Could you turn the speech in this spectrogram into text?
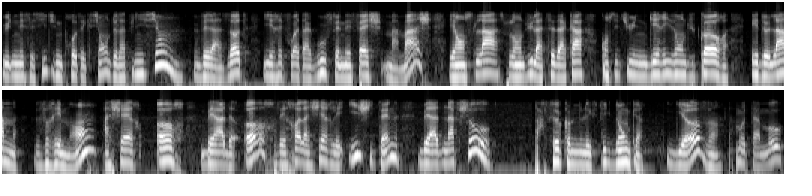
une, nécessite une protection de la punition. Velazot, irefuatagouf et mamash et en cela, sous-entendu, la tzedaka constitue une guérison du corps et de l'âme vraiment. Asher or bead or, vechol asher le ishiten bead nafsho. Parce que, comme nous l'explique donc Yov, motamo,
